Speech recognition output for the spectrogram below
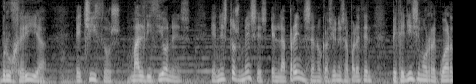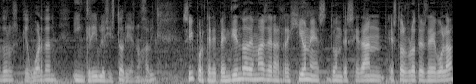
brujería, hechizos, maldiciones, en estos meses, en la prensa en ocasiones aparecen pequeñísimos recuerdos que guardan increíbles historias, ¿no, Javi? Sí, porque dependiendo además de las regiones donde se dan estos brotes de ébola,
